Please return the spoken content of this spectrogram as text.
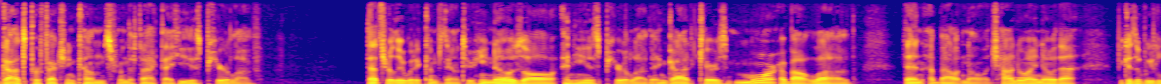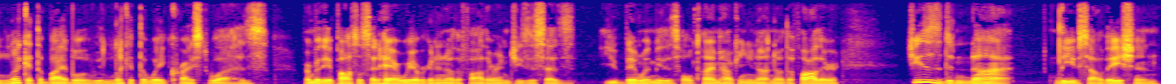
God's perfection comes from the fact that He is pure love. That's really what it comes down to. He knows all and He is pure love. And God cares more about love than about knowledge. How do I know that? Because if we look at the Bible, if we look at the way Christ was, remember the apostle said, Hey, are we ever going to know the Father? And Jesus says, You've been with me this whole time. How can you not know the Father? Jesus did not leave salvation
